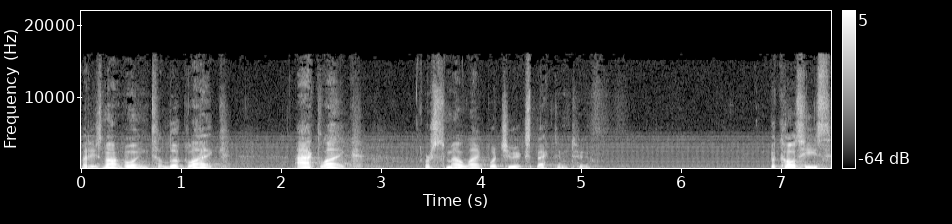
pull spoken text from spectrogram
but he's not going to look like, act like, or smell like what you expect him to. Because he's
